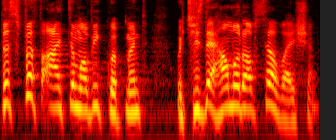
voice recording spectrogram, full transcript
This fifth item of equipment, which is the helmet of salvation.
